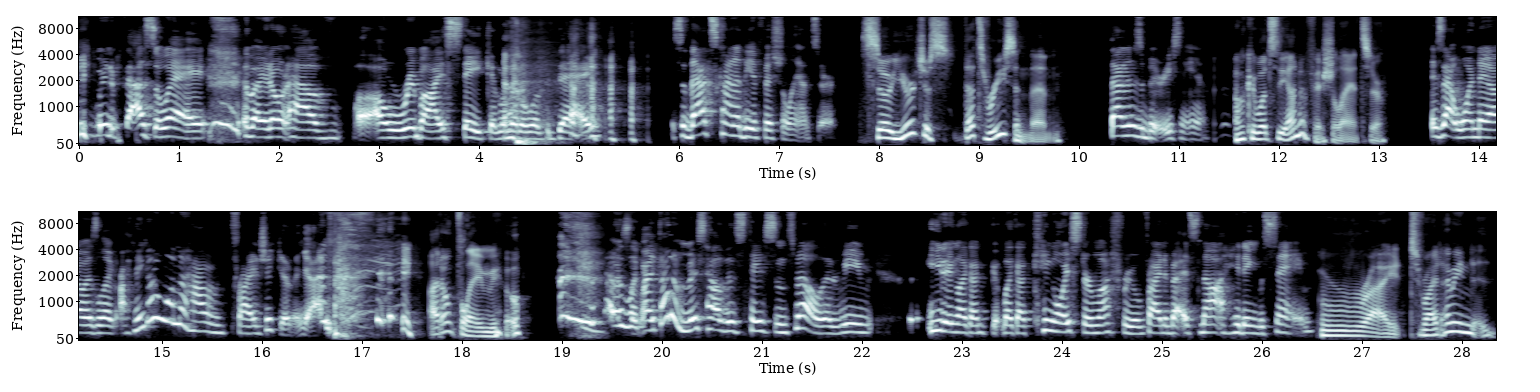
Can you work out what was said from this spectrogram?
I'm going to pass away if I don't have a a ribeye steak in the middle of the day. So that's kind of the official answer. so you're just, that's recent then. That is a bit recent, yeah. Okay, what's the unofficial answer? Is that one day I was like, I think I want to have fried chicken again. I don't blame you. I was like, I kind of miss how this tastes and smells, and me eating like a like a king oyster mushroom fried in bed. It's not hitting the same. Right, right. I mean,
